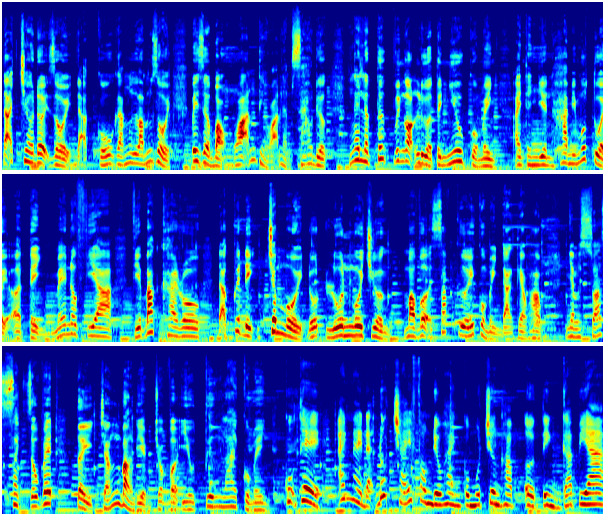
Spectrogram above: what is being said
đã chờ đợi rồi, đã cố gắng lắm rồi, bây giờ bỏ hoãn thì hoãn làm sao được. Ngay lập tức với ngọn lửa tình yêu của mình, anh thanh niên 21 tuổi ở tỉnh Menofia, phía bắc Cairo đã quyết định châm mồi đốt luôn ngôi trường mà vợ sắp cưới của mình đang theo học nhằm xóa sạch dấu vết, tẩy trắng bảng điểm cho vợ yêu tương lai của mình. Cụ thể, anh này đã đốt cháy phòng điều hành của một trường học ở tỉnh Gapia.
